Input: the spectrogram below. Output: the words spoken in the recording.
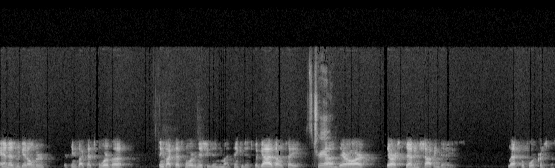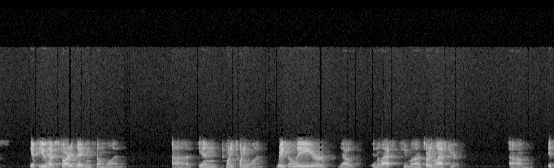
and as we get older, it seems like that's more of a seems like that's more of an issue than you might think it is. But guys, I will tell you, it's true. Um, there are there are seven shopping days left before Christmas. If you have started dating someone uh, in 2021, recently or you know in the last few months or in the last year, um, it's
